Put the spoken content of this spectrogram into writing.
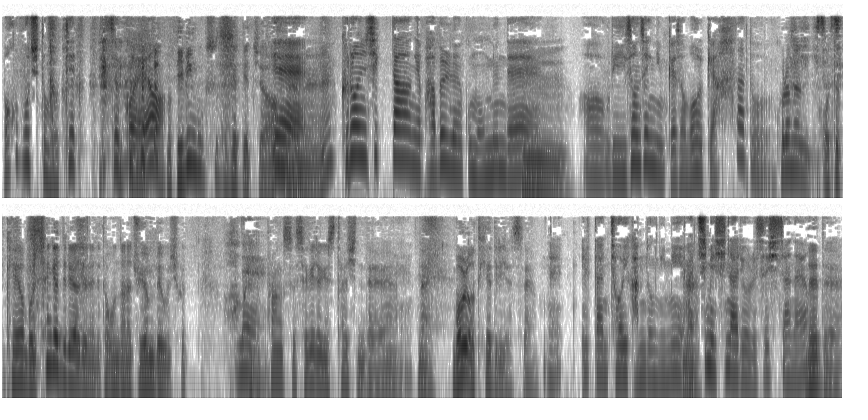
먹어보지도 못했을 거예요. 뭐 비빔국수 드셨겠죠. 예. 네네. 그런 식당에 밥을 내고 먹는데 음. 어, 우리 이 선생님께서 먹을 게 하나도 그러면 어떻게 해요? 뭘 챙겨드려야 되는데 더군다나 주연 배우시고 아, 그래도 네. 프랑스 세계적인 스타이신데 네. 뭘 어떻게 해드리셨어요? 네, 일단 저희 감독님이 네. 아침에 시나리오를 쓰시잖아요. 네네.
